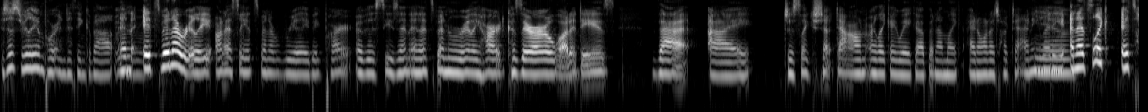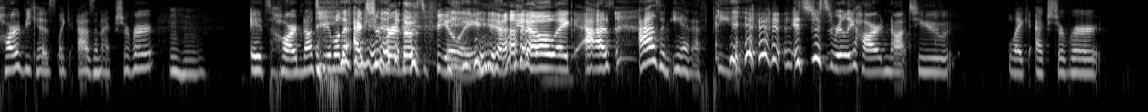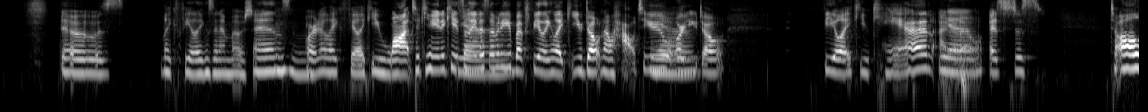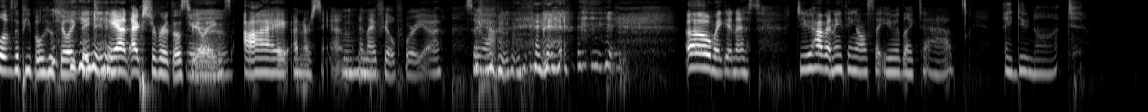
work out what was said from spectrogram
it's just really important to think about. And mm-hmm. it's been a really, honestly, it's been a really big part of this season, and it's been really hard because there are a lot of days that I just like shut down or like I wake up and I'm like I don't want to talk to anybody, Yeah. and it's like it's hard because like as an extrovert mm-hmm. it's hard not to be able to extrovert those feelings. Yeah. You know, like as as an ENFP, it's just really hard not to like extrovert those like feelings and emotions or to like feel like you want to communicate something to somebody but feeling like you don't know how to or you don't feel like you can. I Yeah. don't know. It's just to all of the people who feel like they can't extrovert those Yeah. feelings, I understand and mm-hmm. I feel for you. So yeah. oh my goodness. Do you have anything else that you would like to add? I do not.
